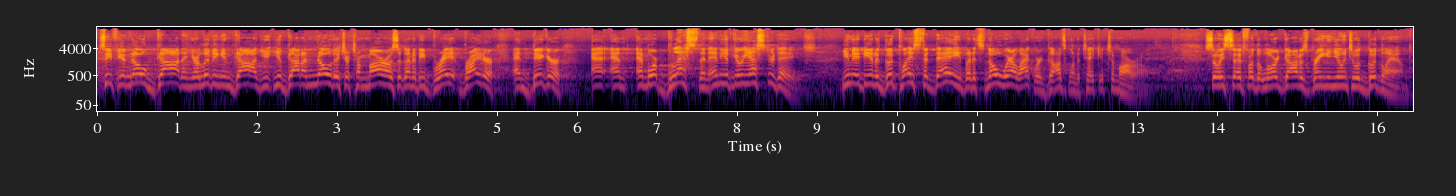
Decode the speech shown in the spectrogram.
See, if you know God and you're living in God, you, have got to know that your tomorrows are going to be bright, brighter and bigger and, and, and more blessed than any of your yesterdays. You may be in a good place today, but it's nowhere like where God's going to take you tomorrow. So he said, For the Lord God is bringing you into a good land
